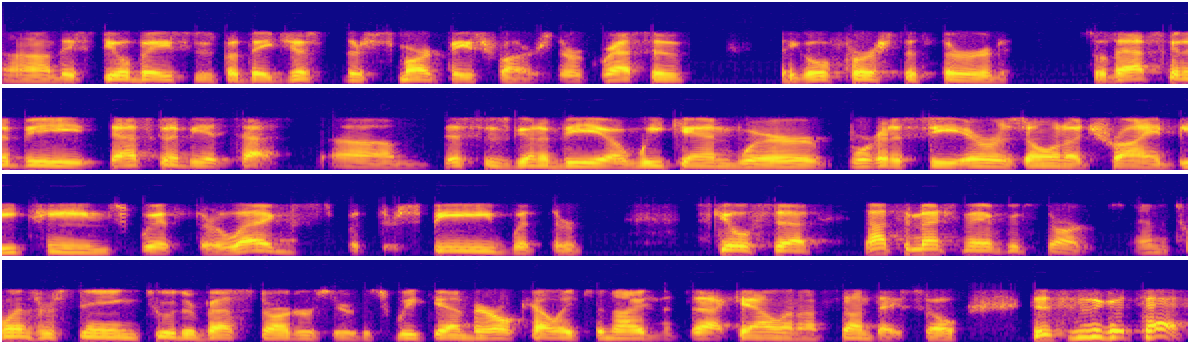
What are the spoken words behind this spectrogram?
Uh, they steal bases, but they just they're smart base runners. They're aggressive. They go first to third. So that's going to be that's going to be a test. Um, this is going to be a weekend where we're going to see Arizona try and beat teams with their legs, with their speed, with their skill set. Not to mention they have good starters. And the Twins are seeing two of their best starters here this weekend, Merrill Kelly tonight and Zach Gallen on Sunday. So this is a good test.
